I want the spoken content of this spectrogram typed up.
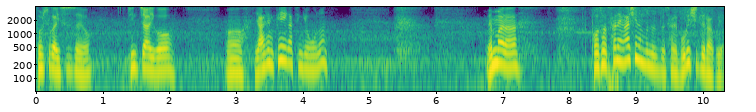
볼 수가 있었어요 진짜 이거 어, 야생 팽이 같은 경우는 웬만한 버섯 산행하시는 분들도 잘 모르시더라고요.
